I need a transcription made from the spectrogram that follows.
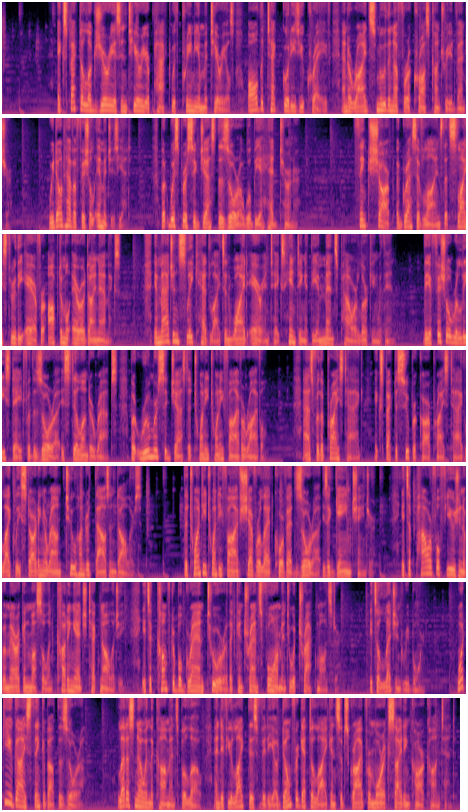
Expect a luxurious interior packed with premium materials, all the tech goodies you crave, and a ride smooth enough for a cross-country adventure. We don't have official images yet, but whispers suggest the Zora will be a head-turner. Think sharp, aggressive lines that slice through the air for optimal aerodynamics. Imagine sleek headlights and wide air intakes hinting at the immense power lurking within. The official release date for the Zora is still under wraps, but rumors suggest a 2025 arrival. As for the price tag, expect a supercar price tag likely starting around $200,000. The 2025 Chevrolet Corvette Zora is a game changer. It's a powerful fusion of American muscle and cutting-edge technology. It's a comfortable grand tourer that can transform into a track monster. It's a legend reborn. What do you guys think about the Zora? Let us know in the comments below, and if you like this video don't forget to like and subscribe for more exciting car content.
